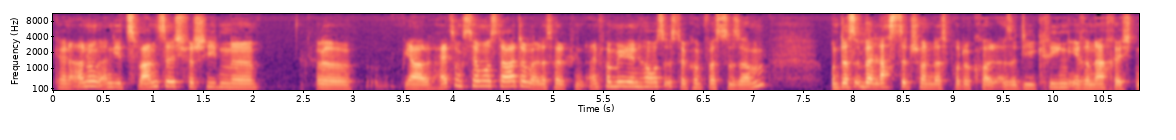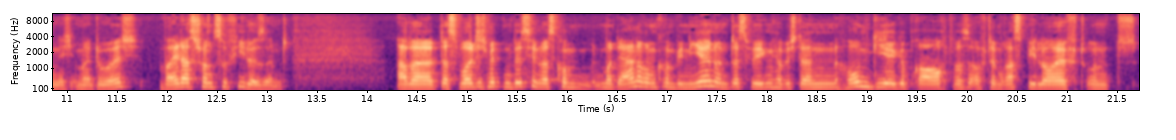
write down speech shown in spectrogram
keine Ahnung, an die 20 verschiedene äh, ja, Heizungsthermostate, weil das halt ein Einfamilienhaus ist, da kommt was zusammen. Und das überlastet schon das Protokoll. Also die kriegen ihre Nachrichten nicht immer durch, weil das schon zu viele sind. Aber das wollte ich mit ein bisschen was kom modernerem kombinieren und deswegen habe ich dann Homegear gebraucht, was auf dem Raspi läuft und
